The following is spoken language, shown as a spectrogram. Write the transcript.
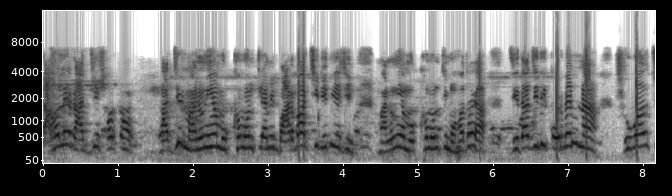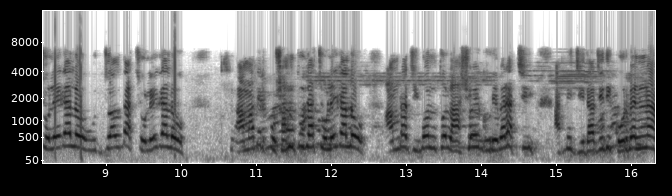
তাহলে রাজ্য সরকার রাজ্যের মাননীয় মুখ্যমন্ত্রী আমি বারবার চিঠি দিয়েছি মাননীয় মুখ্যমন্ত্রী মহোদয়া জেদাজিদি করবেন না সুবল চলে গেল উজ্জ্বলদা চলে গেল আমাদের প্রশান্তদা চলে গেল আমরা জীবন্ত লাশ হয়ে ঘুরে বেড়াচ্ছি আপনি জেদাজেদি করবেন না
